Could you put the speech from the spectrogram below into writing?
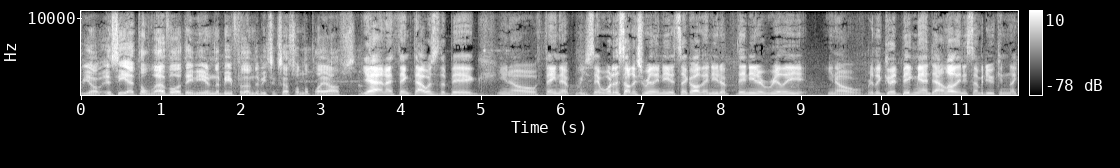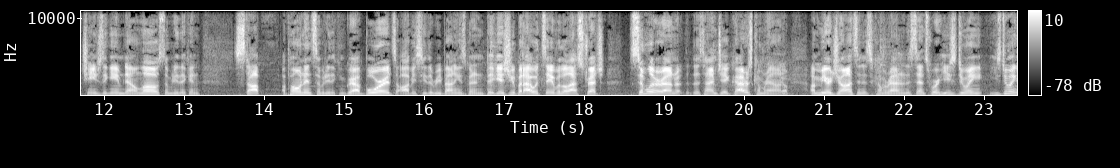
you know, is he at the level that they need him to be for them to be successful in the playoffs? Yeah, and I think that was the big, you know, thing that we say. What do the Celtics really need? It's like, oh, they need a they need a really, you know, really good big man down low. They need somebody who can like change the game down low, somebody that can stop opponents, somebody that can grab boards. Obviously, the rebounding has been a big issue, but I would say over the last stretch, similar around the time Jay Crowder's come around, Yep. Amir Johnson has come around in a sense where he's doing he's doing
